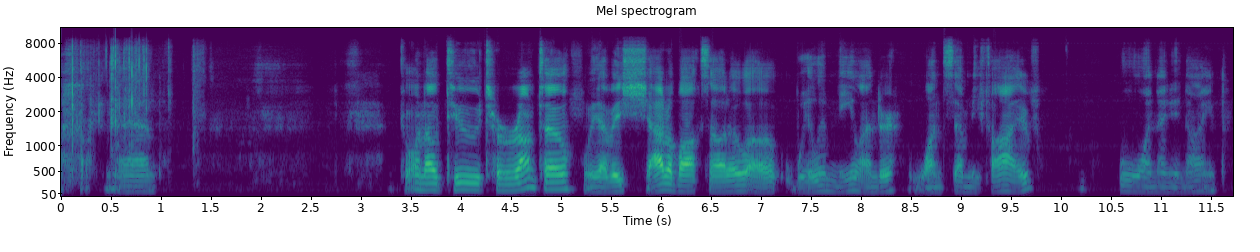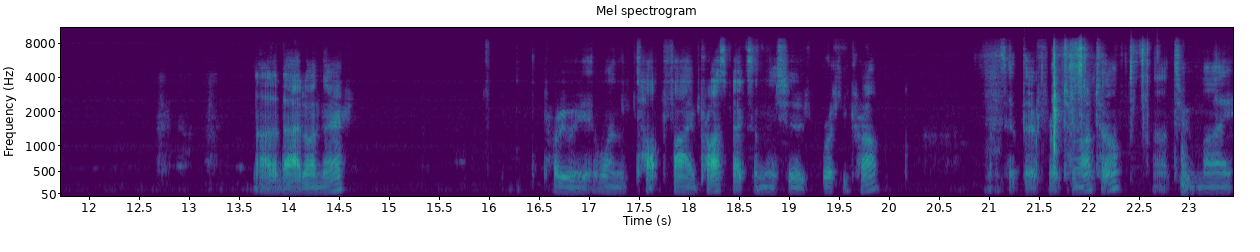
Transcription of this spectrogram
Oh, man. Going out to Toronto, we have a shadow box auto of William Nylander, 175, 199. Not a bad one there. Probably one of the top five prospects in this year's rookie crop. Let's hit there for Toronto. Uh, to my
